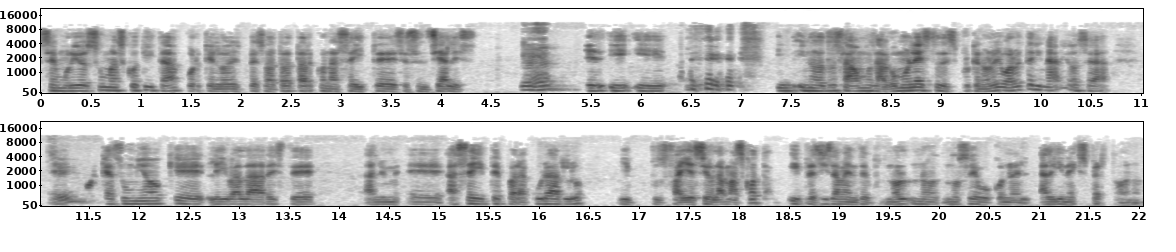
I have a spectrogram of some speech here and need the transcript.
Se murió su mascotita porque lo empezó a tratar con aceites esenciales. Y, y, y, y- y nosotros estábamos algo molestos porque no lo llevó al veterinario, o sea, eh, porque asumió que le iba a dar este eh, aceite para curarlo y pues falleció la mascota y precisamente pues, no, no, no se llevó con el, alguien experto, ¿no?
